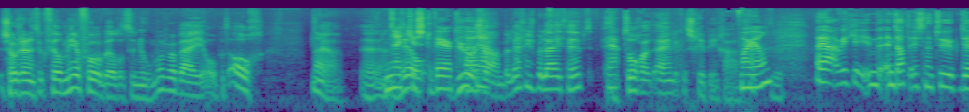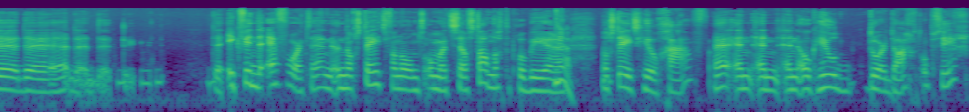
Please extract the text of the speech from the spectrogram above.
zo zijn natuurlijk veel meer voorbeelden te noemen... waarbij je op het oog nou ja, een Netjes heel duurzaam ja. beleggingsbeleid hebt... en ja. toch uiteindelijk het schip ingaat. Marjan? Nou ja, weet je, en dat is natuurlijk de... de, de, de, de de, ik vind de effort hè, nog steeds van ons om het zelfstandig te proberen... Ja. nog steeds heel gaaf. Hè, en, en, en ook heel doordacht op zich.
